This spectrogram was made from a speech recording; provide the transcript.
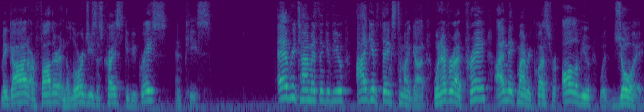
May God, our Father, and the Lord Jesus Christ give you grace and peace. Every time I think of you, I give thanks to my God. Whenever I pray, I make my request for all of you with joy,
